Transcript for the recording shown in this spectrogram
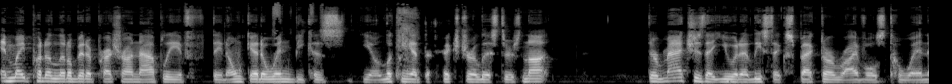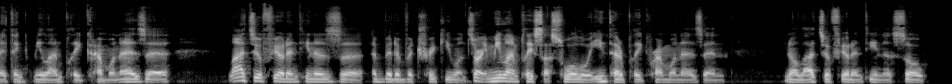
It might put a little bit of pressure on Napoli if they don't get a win because you know looking at the fixture list, there's not there are matches that you would at least expect our rivals to win. I think Milan played Cremonese. Lazio Fiorentina is a, a, bit of a tricky one. Sorry, Milan plays Sassuolo, Inter play Cremonese, and you know Lazio Fiorentina. So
